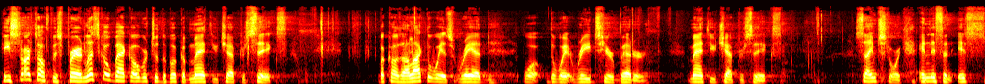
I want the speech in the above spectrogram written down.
He starts off his prayer, and let's go back over to the book of Matthew, chapter 6, because I like the way it's read, well, the way it reads here better. Matthew, chapter 6. Same story. And listen, it's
